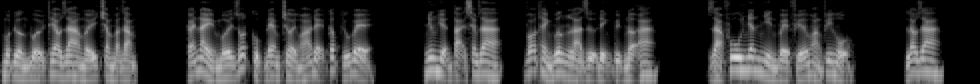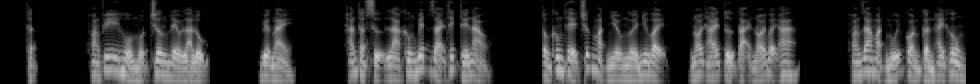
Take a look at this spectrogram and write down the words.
một đường đuổi theo ra mấy trăm vạn dặm. Cái này mới rốt cục đem trời hóa đệ cấp cứu về. Nhưng hiện tại xem ra, võ thành vương là dự định quỵt nợ a. Giả phu nhân nhìn về phía hoàng phi hổ. Lao ra. Thật. Hoàng phi hổ một chương đều là lục. Việc này, hắn thật sự là không biết giải thích thế nào. Tổng không thể trước mặt nhiều người như vậy, nói thái tử tại nói bậy a. Hoàng gia mặt mũi còn cần hay không?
